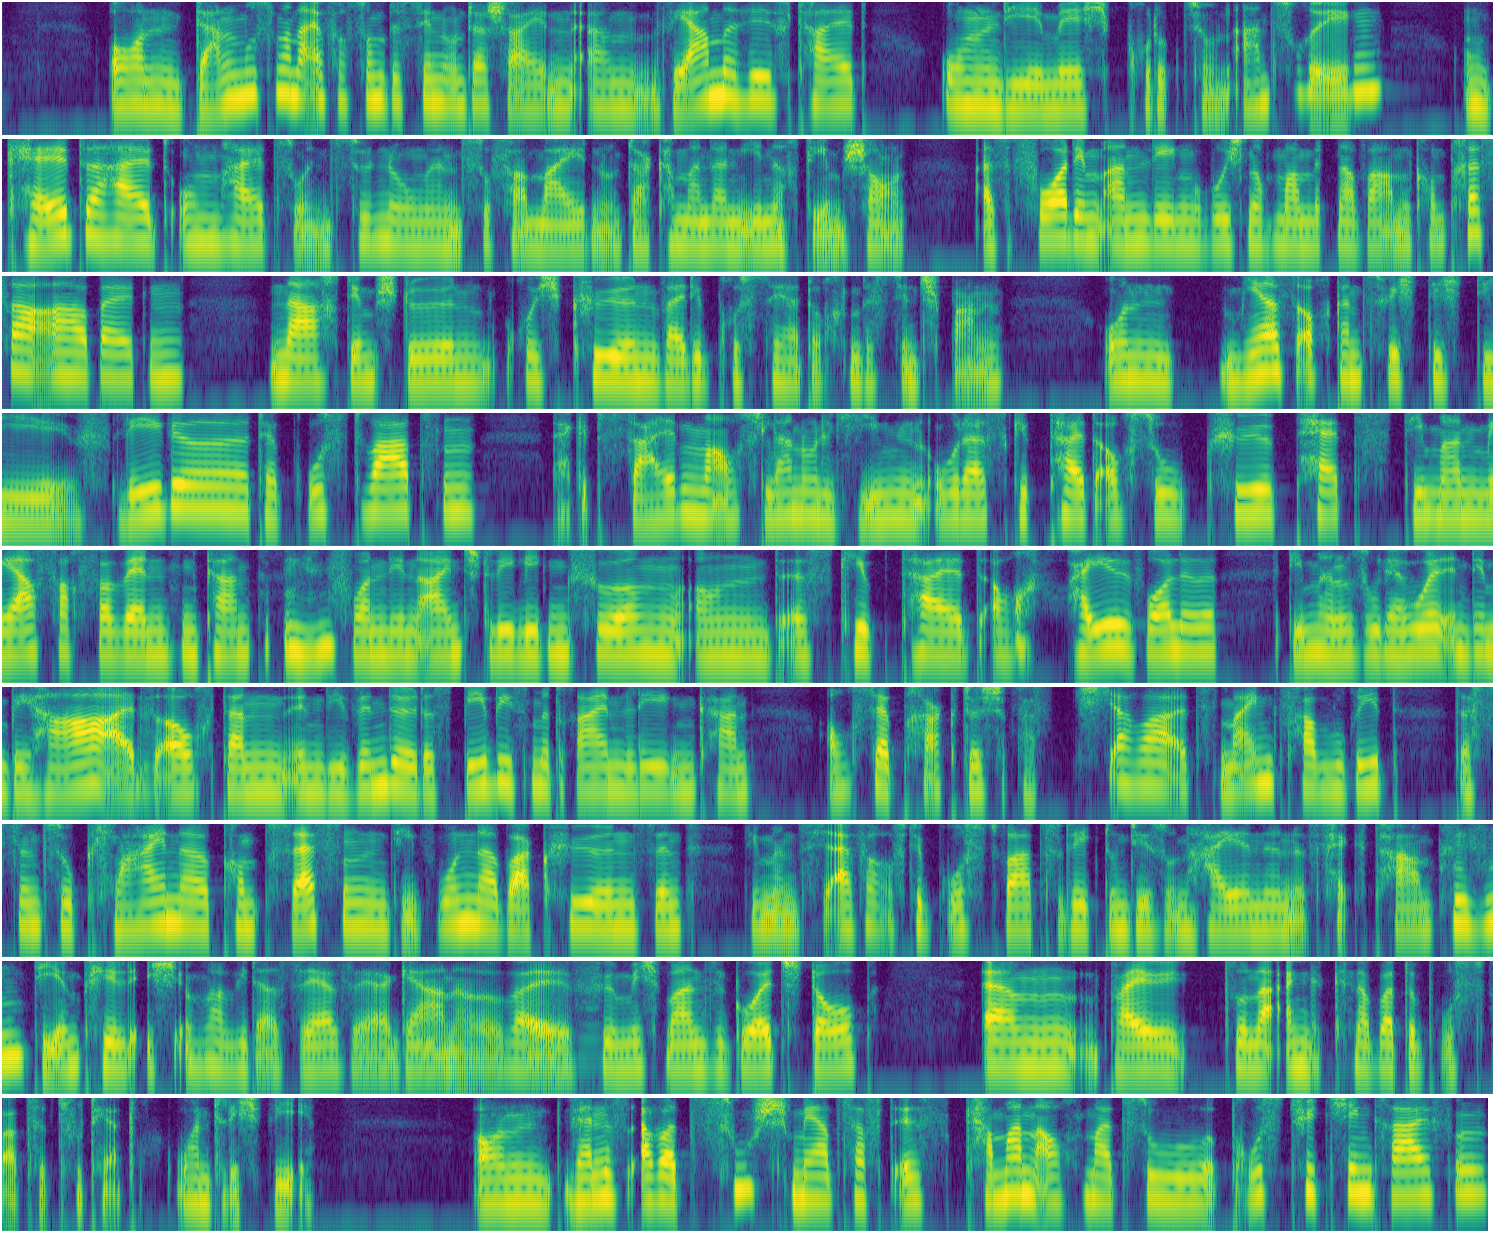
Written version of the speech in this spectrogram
Und dann muss man einfach so ein bisschen unterscheiden. Ähm, Wärme hilft halt, um die Milchproduktion anzuregen und Kälte halt, um halt so Entzündungen zu vermeiden. Und da kann man dann je nachdem schauen. Also vor dem Anlegen ruhig nochmal mit einer warmen Kompressor arbeiten nach dem Stöhnen ruhig kühlen, weil die Brüste ja doch ein bisschen spannen. Und mir ist auch ganz wichtig die Pflege der Brustwarzen. Da gibt es Salben aus Lanolin oder es gibt halt auch so Kühlpads, die man mehrfach verwenden kann mhm. von den einschlägigen Firmen. Und es gibt halt auch Heilwolle, die man sowohl in den BH als auch dann in die Windel des Babys mit reinlegen kann. auch sehr praktisch. Was ich aber als mein Favorit, das sind so kleine Kompressen, die wunderbar kühlend sind, die man sich einfach auf die Brustwarze legt und die so einen heilenden Effekt haben. Mhm. Die empfehle ich immer wieder sehr, sehr gerne, weil für mich waren sie Goldstaub, ähm, weil so eine angeknabberte Brustwarze tut ja doch ordentlich weh. Und wenn es aber zu schmerzhaft ist, kann man auch mal zu Brusttütchen greifen.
